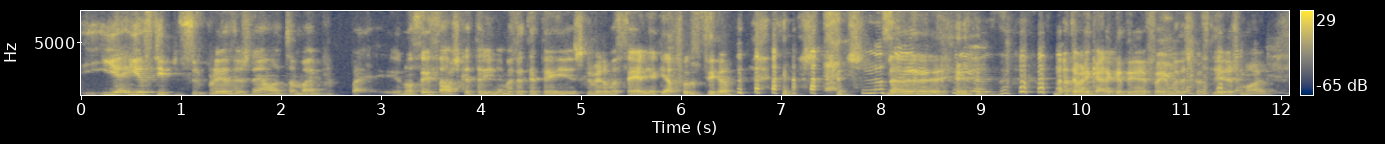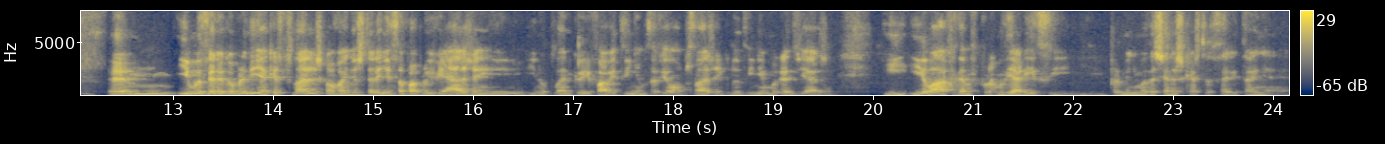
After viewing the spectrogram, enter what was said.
e, e, esse tipo de surpresas nela também, porque pá, eu não sei se sabes, Catarina, mas eu tentei escrever uma série aqui há pouco tempo. não sei, curioso. Não, estou a brincar, a Catarina foi uma das conselheiras maior. Um, e uma cena que eu aprendi é que as personagens convém eles terem a sua própria viagem e, e, no plano que eu e o Fábio tínhamos havia lá um personagem que não tinha uma grande viagem e, e lá fizemos por remediar isso e, e, para mim uma das cenas que esta série tem é,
